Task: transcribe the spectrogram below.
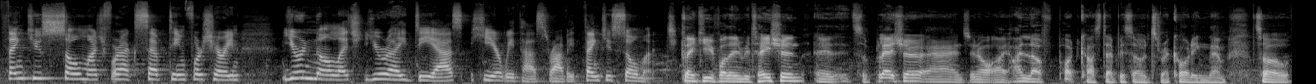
Thank you so much for accepting, for sharing your knowledge, your ideas here with us, Ravee. Thank you so much. Thank you for the invitation. It's a pleasure. And, you know, I, I love podcast episodes, recording them. So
